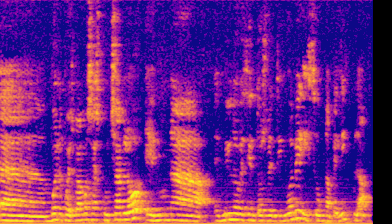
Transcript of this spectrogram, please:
Eh, bueno, pues vamos a escucharlo. En, una, en 1929 hizo una película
